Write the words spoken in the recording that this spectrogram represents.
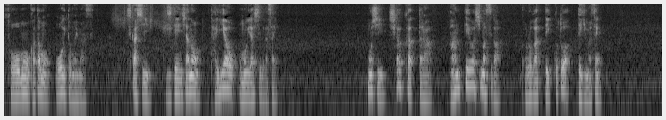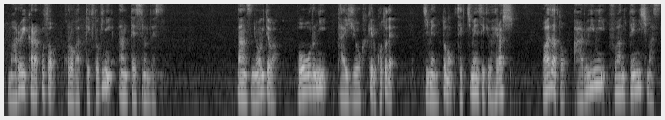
そう思う方も多いと思います。しかし自転車のタイヤを思い出してください。もし四角かったら安定はしますが転がっていくことはできません。丸いからこそ転がっていく時に安定するのです。ダンスにおいてはボールに体重をかけることで地面との接地面積を減らしわざとある意味不安定にします。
